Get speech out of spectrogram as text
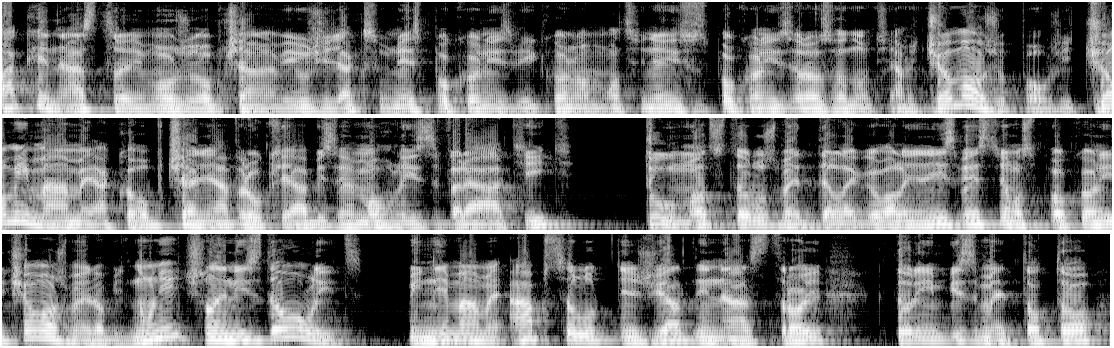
aké nástroje môžu občania využiť, ak sú nespokojní s výkonom moci, nie sú spokojní s rozhodnutiami? Čo môžu použiť? Čo my máme ako občania v ruke, aby sme mohli zvrátiť tú moc, ktorú sme delegovali, nie sme s ňou spokojní, čo môžeme robiť? No nič, len ísť do ulic. My nemáme absolútne žiadny nástroj, ktorým by sme toto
